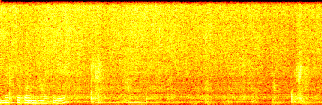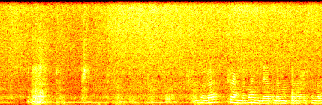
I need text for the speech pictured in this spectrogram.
मिक्स करून घेऊ सगळं. बघा चांगलं भाजलं आहे आपला मसाला आता सगळा.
